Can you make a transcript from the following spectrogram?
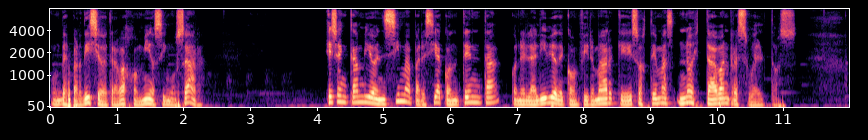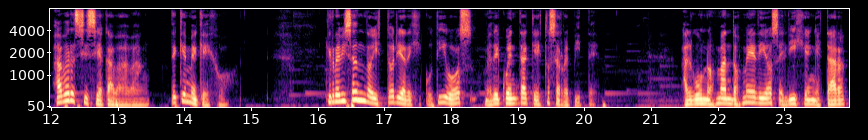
un desperdicio de trabajo mío sin usar. Ella en cambio encima parecía contenta con el alivio de confirmar que esos temas no estaban resueltos. A ver si se acababan. ¿De qué me quejo? Y revisando historia de ejecutivos me doy cuenta que esto se repite. Algunos mandos medios eligen estar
